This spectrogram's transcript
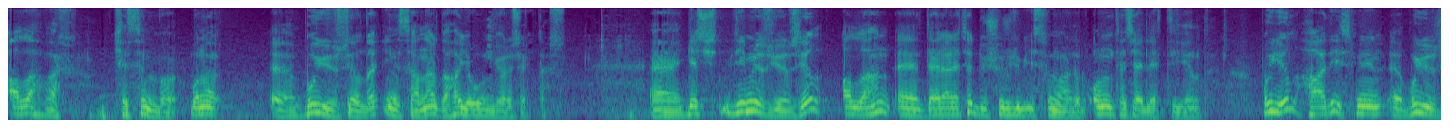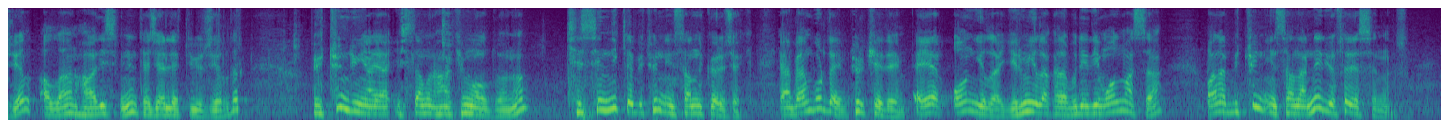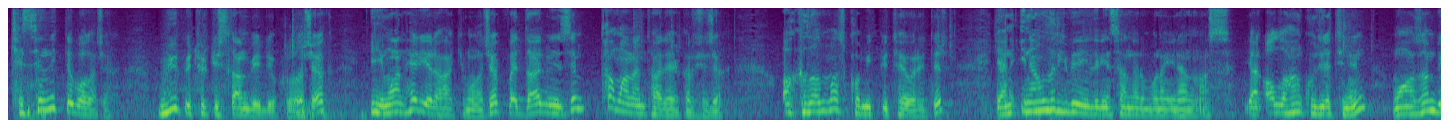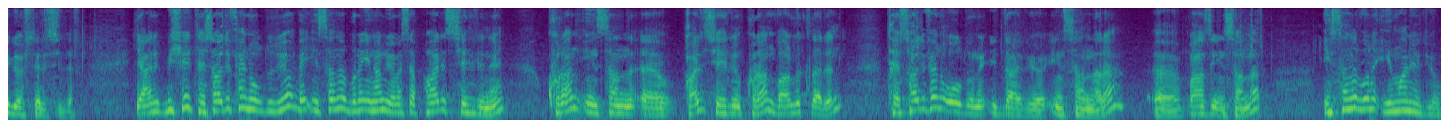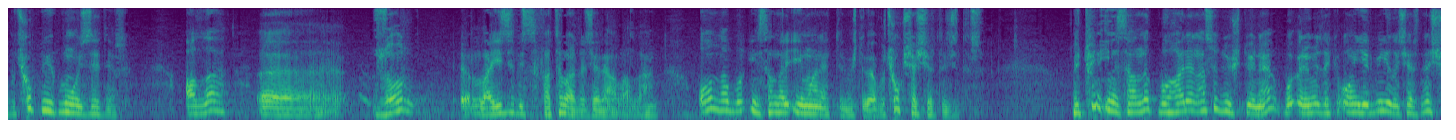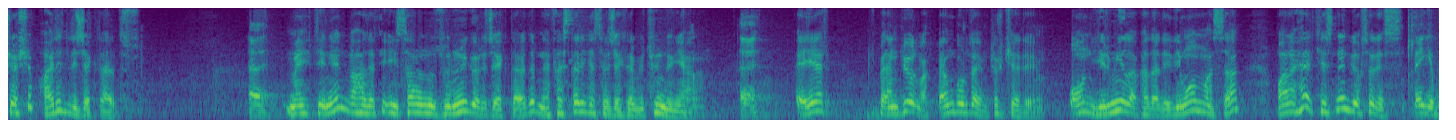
Allah var. Kesin bu. Bunu e, bu yüzyılda insanlar daha yoğun görecekler. E, geçtiğimiz yüzyıl Allah'ın e, delalete düşürücü bir ismi vardır. Onun tecelli ettiği yıldı. Bu yıl Hadi isminin, e, bu yüzyıl Allah'ın Hadi isminin tecelli ettiği yüzyıldır. Bütün dünyaya İslam'ın hakim olduğunu kesinlikle bütün insanlık görecek. Yani ben buradayım, Türkiye'deyim. Eğer 10 yıla, 20 yıla kadar bu dediğim olmazsa bana bütün insanlar ne diyorsa desinler. Kesinlikle bu olacak. Büyük bir Türk İslam Birliği kurulacak. İman her yere hakim olacak ve Darwinizm tamamen tarihe karışacak. Akıl almaz komik bir teoridir. Yani inanılır gibi değildir insanların buna inanmaz. Yani Allah'ın kudretinin muazzam bir gösterisidir. Yani bir şey tesadüfen oldu diyor ve insanlar buna inanıyor. Mesela Paris şehrini kuran insan, e, Paris şehrini kuran varlıkların tesadüfen olduğunu iddia ediyor insanlara, e, bazı insanlar. İnsanlar buna iman ediyor. Bu çok büyük bir mucizedir. Allah e, zor, e, layıcı bir sıfatı vardır Cenab-ı Allah'ın. Onunla bu insanları iman ettirmiştir ve bu çok şaşırtıcıdır. Bütün insanlık bu hale nasıl düştüğüne bu önümüzdeki 10-20 yıl içerisinde şaşıp hayret edeceklerdir. Evet. Mehdi'nin ve Hazreti İsa'nın huzurunu göreceklerdir. Nefesleri kesilecekler bütün dünyanın. Evet. Eğer ben diyorum bak ben buradayım, Türkiye'deyim. 10-20 yıla kadar dediğim olmazsa bana herkes ne diyorsa desin. Peki burada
